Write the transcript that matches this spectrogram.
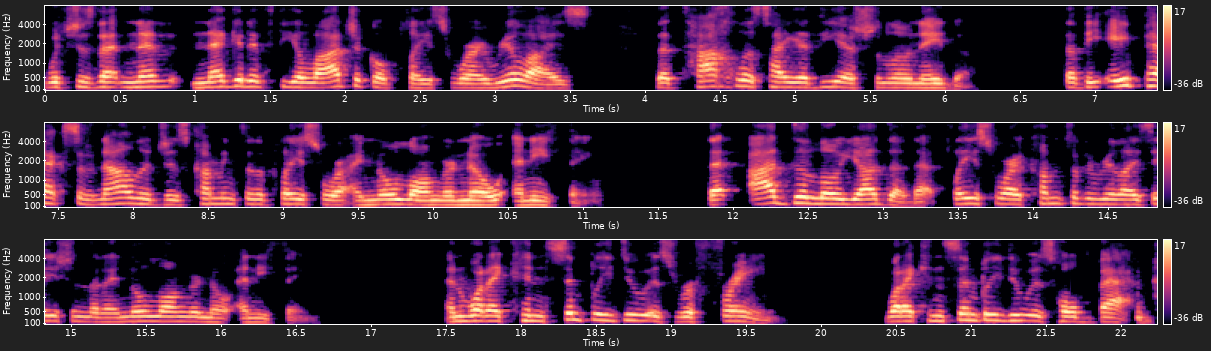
which is that ne- negative theological place where I realize that tachlis hayadia shaloneda, that the apex of knowledge is coming to the place where I no longer know anything. That adelo yada, that place where I come to the realization that I no longer know anything. And what I can simply do is refrain. What I can simply do is hold back.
